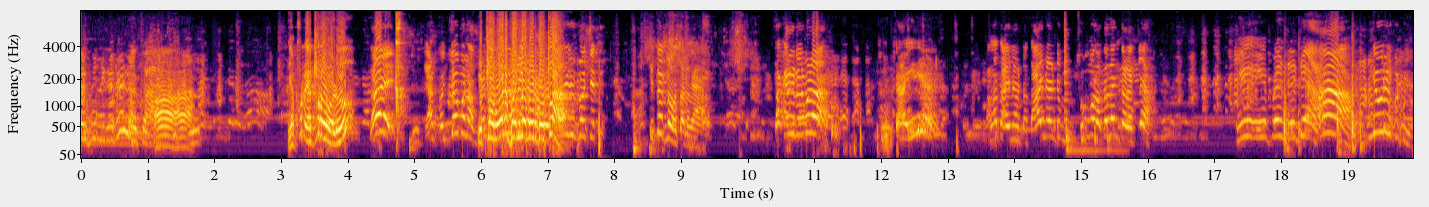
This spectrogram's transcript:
అయిపోయింది కదా నాకు. ఎప్పుడు ఎట్లా వాడు. ఇట్లా ఓడి పనిలో పెడితే ఎట్లా? ఇట్లా చక్కగా నిలబడా? మళ్ళా అంటే. చూపులు?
